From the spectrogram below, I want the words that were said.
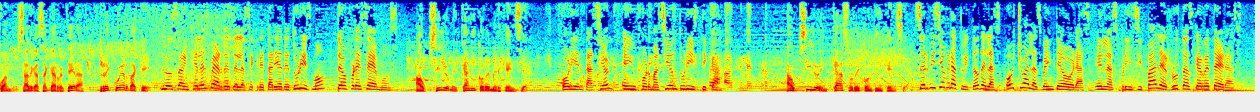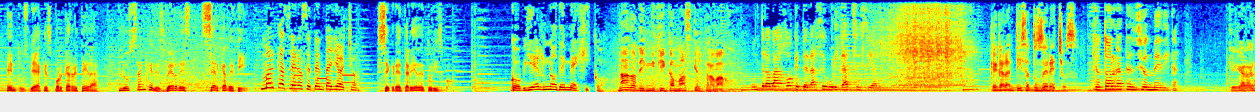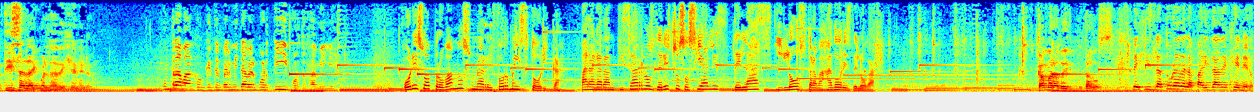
cuando salgas a carretera, recuerda que Los Ángeles Verdes de la Secretaría de Turismo te ofrecemos auxilio mecánico de emergencia, orientación e información turística, auxilio en caso de contingencia, servicio gratuito de las 8 a las 20 horas en las principales rutas carreteras. en tus viajes por carretera, Los Ángeles Verdes cerca de ti. Marca 078. Secretaría de Turismo. Gobierno de México. Nada dignifica más que el trabajo, Un trabajo que te da seguridad social. que garantiza tus derechos. que otorga atención médica. que garantiza la igualdad de género. Un trabajo que te permita ver por ti y por tu familia. Por eso aprobamos una reforma histórica para garantizar los derechos sociales de las y los trabajadores del hogar. Cámara de Diputados. Legislatura de la Paridad de Género.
